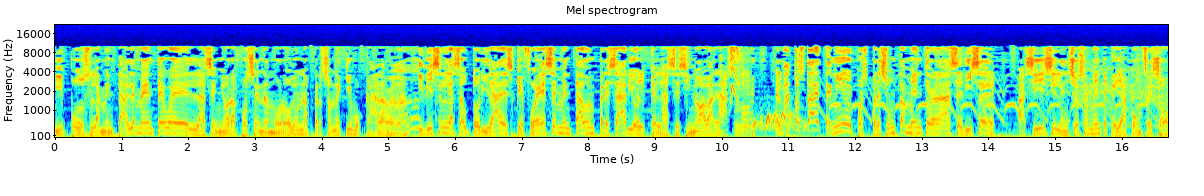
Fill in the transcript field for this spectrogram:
Y pues lamentablemente, güey, la señora pues se enamoró de una persona equivocada, ¿verdad? Y dicen las autoridades que fue ese mentado empresario el que la asesinó a balazos, güey. El vato está detenido y pues presuntamente, ¿verdad? Se dice así silenciosamente que ya confesó.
